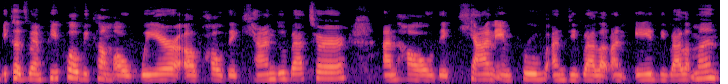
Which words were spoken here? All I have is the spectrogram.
Because when people become aware of how they can do better and how they can improve and develop and aid development,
